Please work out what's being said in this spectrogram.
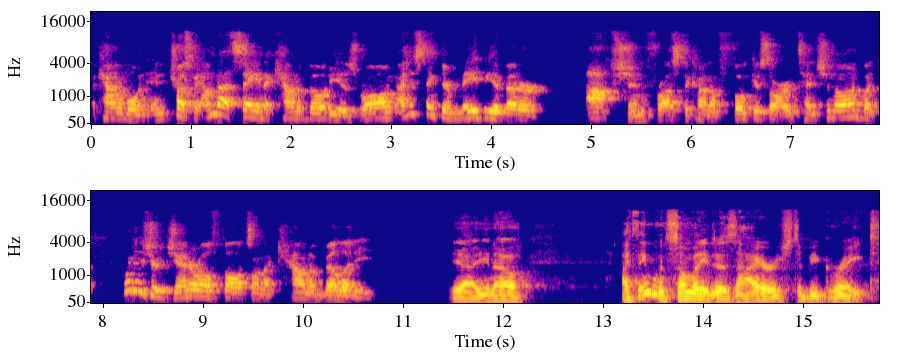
accountable. And, and trust me, I'm not saying accountability is wrong. I just think there may be a better option for us to kind of focus our attention on. But what is your general thoughts on accountability? Yeah, you know, I think when somebody desires to be great,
